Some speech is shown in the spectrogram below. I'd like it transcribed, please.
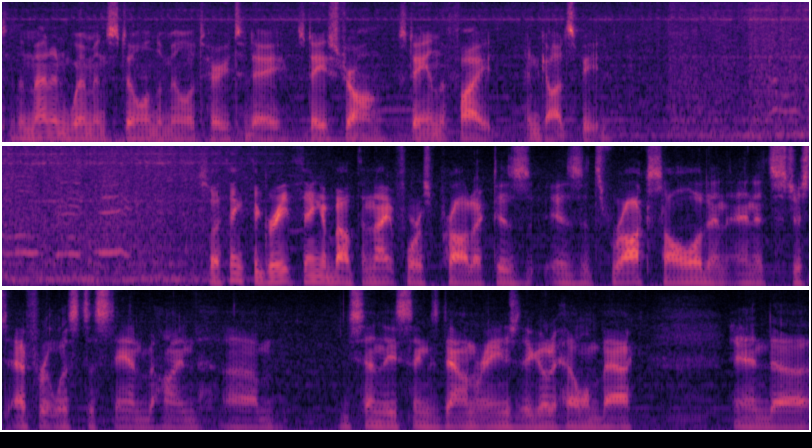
To the men and women still in the military today, stay strong, stay in the fight, and Godspeed. So I think the great thing about the Nightforce product is, is it's rock solid and, and it's just effortless to stand behind. Um, you send these things downrange, they go to hell and back, and uh,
